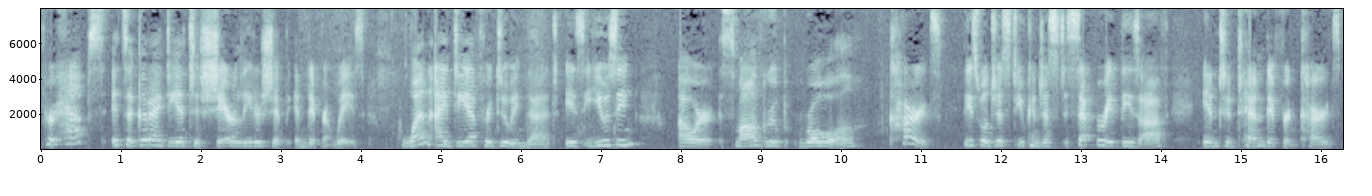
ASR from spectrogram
perhaps it's a good idea to share leadership in different ways. One idea for doing that is using our small group role cards. These will just, you can just separate these off into 10 different cards.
